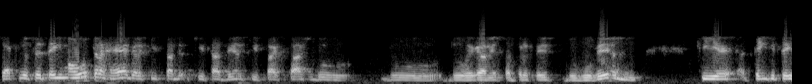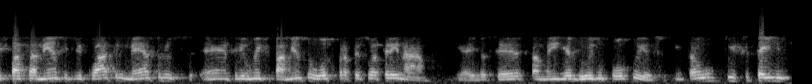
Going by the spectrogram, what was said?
Só que você tem uma outra regra que está, que está dentro, que faz parte do, do, do regulamento da prefeito, do governo, que é, tem que ter espaçamento de 4 metros entre um equipamento e o outro para a pessoa treinar. E aí você também reduz um pouco isso. Então, o que se tem,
